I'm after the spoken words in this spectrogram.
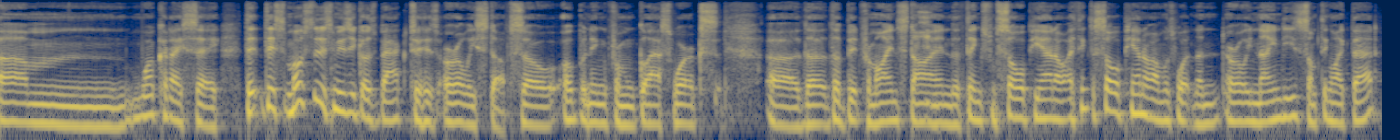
um, what could I say? This most of this music goes back to his early stuff. So opening from Glassworks, uh, the the bit from Einstein, the things from Solo Piano. I think the Solo Piano album was what in the early '90s, something like that.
